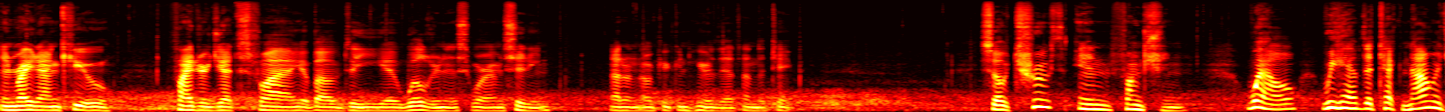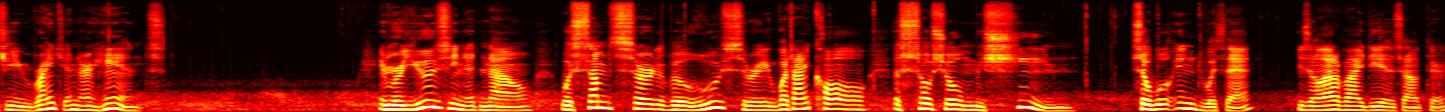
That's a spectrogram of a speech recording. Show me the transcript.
And right on cue, fighter jets fly above the uh, wilderness where I'm sitting. I don't know if you can hear that on the tape. So, truth in function. Well, we have the technology right in our hands and we're using it now with some sort of illusory, what I call a social machine. So we'll end with that. There's a lot of ideas out there.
